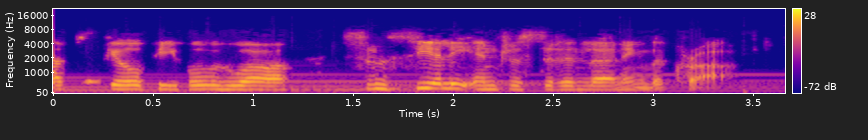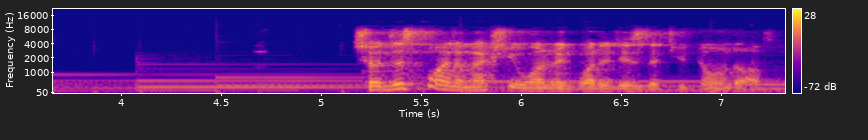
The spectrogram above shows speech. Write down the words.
upskill people who are sincerely interested in learning the craft. So at this point, I'm actually wondering what it is that you don't offer.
